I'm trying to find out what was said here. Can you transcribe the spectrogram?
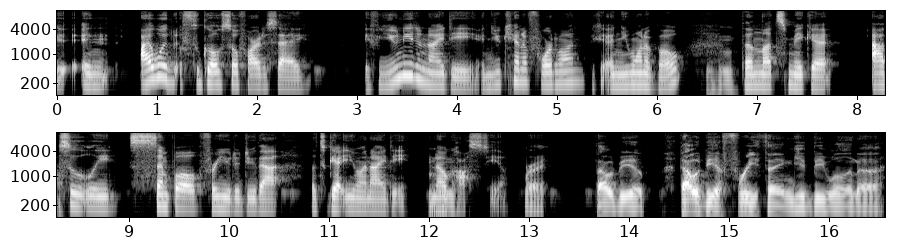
i- and i would f- go so far to say if you need an id and you can't afford one and you want to vote hmm then let's make it absolutely simple for you to do that let's get you an id no Mhm. cost to you Right. That would be a that would be a free thing you'd be willing to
